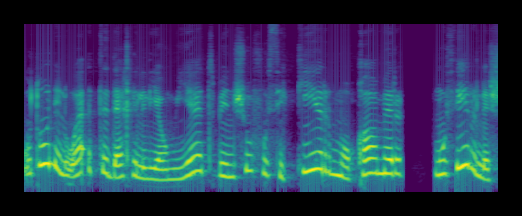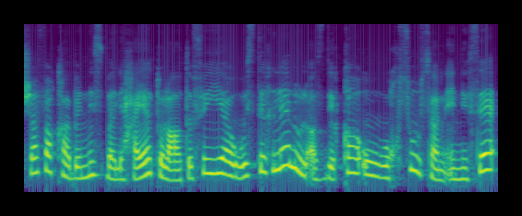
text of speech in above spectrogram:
وطول الوقت داخل اليوميات بنشوفه سكير مقامر مثير للشفقة بالنسبة لحياته العاطفية واستغلاله لأصدقائه وخصوصا النساء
